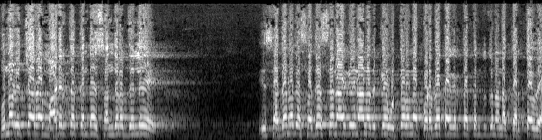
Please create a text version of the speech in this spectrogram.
ಪುನರುಚ್ಚಾರ ಮಾಡಿರ್ತಕ್ಕಂಥ ಸಂದರ್ಭದಲ್ಲಿ ಈ ಸದನದ ಸದಸ್ಯನಾಗಿ ನಾನು ಅದಕ್ಕೆ ಉತ್ತರನ ಕೊಡಬೇಕಾಗಿರ್ತಕ್ಕಂಥದ್ದು ನನ್ನ ಕರ್ತವ್ಯ.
